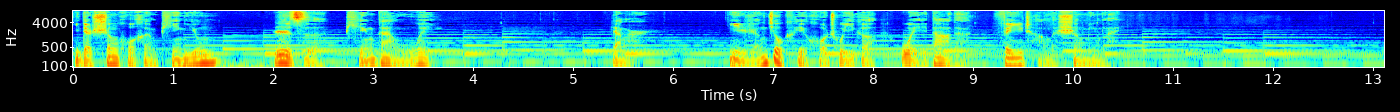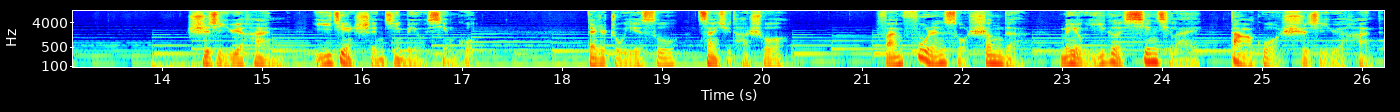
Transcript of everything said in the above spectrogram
你的生活很平庸，日子平淡无味，然而你仍旧可以活出一个伟大的、非常的生命来。施洗约翰一件神迹没有行过，但是主耶稣赞许他说：“凡妇人所生的，没有一个兴起来大过世袭约翰的。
